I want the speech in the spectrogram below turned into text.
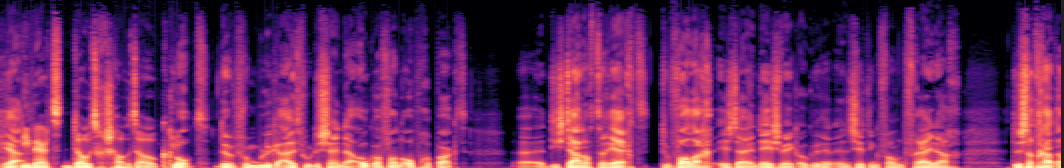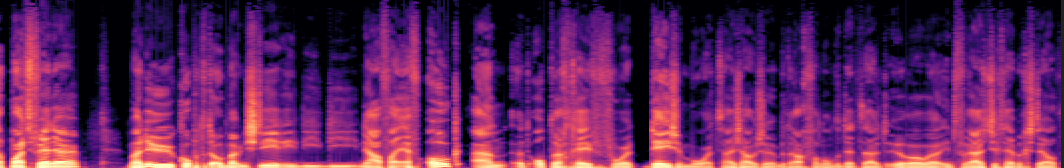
Ja. Die werd doodgeschoten ook. Klopt. De vermoedelijke uitvoerders zijn daar ook al van opgepakt. Uh, die staan nog terecht. Toevallig is daar in deze week ook weer een, een zitting van vrijdag. Dus dat gaat apart verder. Maar nu koppelt het Openbaar Ministerie die, die NAVF ook aan het opdracht geven voor deze moord. Hij zou ze een bedrag van 130.000 euro uh, in het vooruitzicht hebben gesteld.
